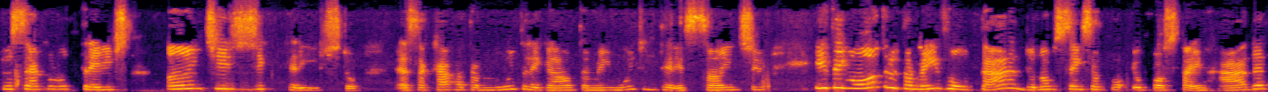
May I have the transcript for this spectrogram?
do século III antes de Cristo. Essa capa está muito legal também, muito interessante. E tem outro também voltado, não sei se eu, eu posso estar errada,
